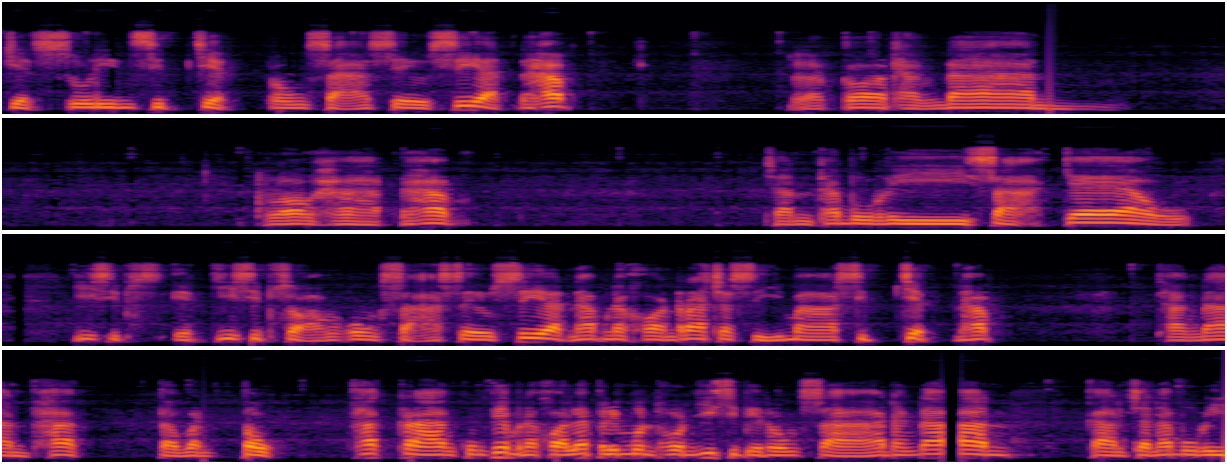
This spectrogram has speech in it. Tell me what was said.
17 สุรินทร์ 17 องศาเซลเซียส นะครับ แล้วก็ทางด้านคลองหาดนะครับ จันทบุรีสระแก้ว 21 22 องศาเซลเซียสนะครับ นครราชสีมา 17 นะครับ ทางด้านภาคตะวันตก ภาคกลางกรุงเทพมหานครและปริมณฑล 21 องศา ทางด้านกาญจนบุรี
